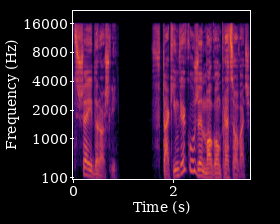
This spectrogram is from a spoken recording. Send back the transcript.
Trzej dorośli. W takim wieku, że mogą pracować.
